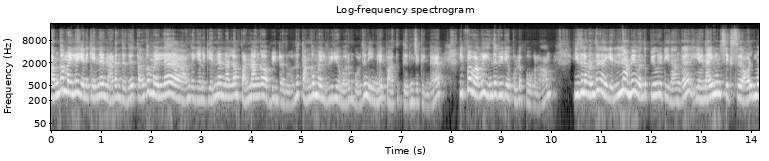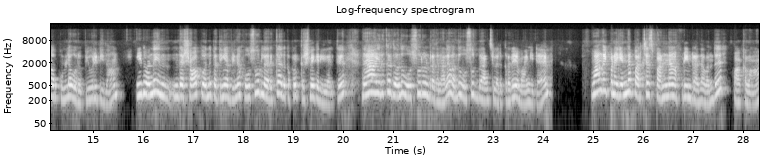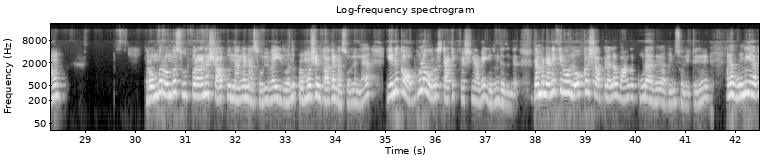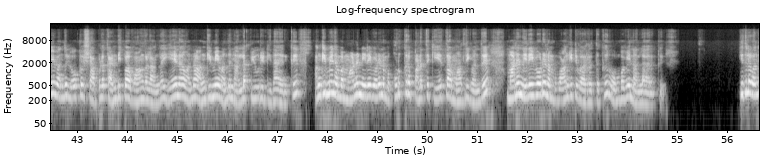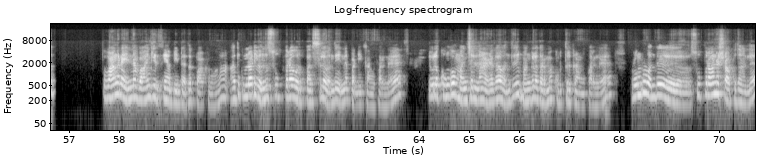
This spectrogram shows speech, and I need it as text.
தங்கமயில எனக்கு என்ன நடந்தது? தங்கமயில அங்க எனக்கு என்னென்னலாம் பண்ணாங்க அப்படின்றது வந்து தங்கமயில் வீடியோ வரும்பொழுது நீங்களே பார்த்து தெரிஞ்சுக்குங்க. இப்போ வாங்க இந்த வீடியோக்குள்ள போகலாம். இதுல வந்து எல்லாமே வந்து பியூரிட்டி தாங்க. நைன் ஒன் சிக்ஸ் ஆல்மார்க் உள்ள ஒரு பியூரிட்டி தான். இது வந்து இந்த- இந்த ஷாப் வந்து பார்த்தீங்க அப்படின்னா ஒசூரில் இருக்குது அதுக்கப்புறம் கிருஷ்ணகிரியில் இருக்குது நான் இருக்கிறது வந்து ஒசூருன்றதுனால வந்து ஒசூர் பிரான்ச்சில் இருக்கிறதே வாங்கிட்டேன். வாங்க இப்போ நான் என்ன பர்ச்சேஸ் பண்ணேன் அப்படின்றத வந்து பார்க்கலாம். ரொம்ப ரொம்ப சூப்பரான ஷாப்புன்னு தாங்க நான் சொல்லுவேன். இது வந்து ப்ரொமோஷனுக்காக நான் சொல்லலை. எனக்கு அவ்வளோ ஒரு ஸ்டாட்டிக் ஃபேஷனாகவே இருந்ததுங்க. நம்ம நினைக்கிறோம் லோக்கல் ஷாப்லலாம் வாங்கக்கூடாது அப்படின்னு சொல்லிட்டு ஆனால் உண்மையாகவே வந்து லோக்கல் ஷாப்பில் கண்டிப்பாக வாங்கலாங்க. ஏன்னா வந்து அங்கேயுமே வந்து நல்ல பியூரிட்டி தான் இருக்குது அங்கேயுமே நம்ம மன நிறைவோடு நம்ம கொடுக்குற பணத்துக்கு ஏற்ற மாதிரி வந்து மன நிறைவோடு நம்ம வாங்கிட்டு வர்றதுக்கு ரொம்பவே நல்லா இருக்குது இதில் வந்து இப்போ வாங்க நான் என்ன வாங்கியிருக்கேன் அப்படின்றத பார்க்கலாம். அதுக்கு முன்னாடி வந்து சூப்பராக ஒரு பர்ஸில் வந்து என்ன பண்ணியிருக்காங்க பாருங்க. இவ்வளோ குங்குமம் மஞ்சள்லாம் அழகாக வந்து மங்களகரமாக கொடுத்துருக்காங்க பாருங்க. ரொம்ப வந்து சூப்பரான ஷாப்பு தான் இல்லை.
